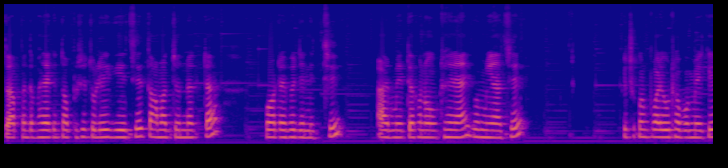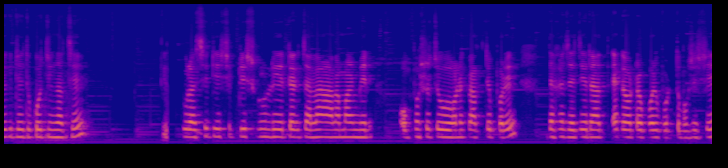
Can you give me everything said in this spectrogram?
তো আপনাদের ভাইয়া কিন্তু অফিসে চলে গিয়েছে। তো আমার জন্য একটা পরোটা ভেজে নিচ্ছি। আর মেয়ে তো এখনও উঠে নেয় ঘুমিয়ে আছে। কিছুক্ষণ পরে উঠাবো মেয়েকে, যেহেতু কোচিং আছে। স্কুল আছে শিফট স্কুল এটা জ্বালা। আর আমার মেয়ের অভ্যাস হচ্ছে, ও অনেক রাত্রে পরে দেখা যায় যে রাত এগারোটার পরে পড়তে বসে সে।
